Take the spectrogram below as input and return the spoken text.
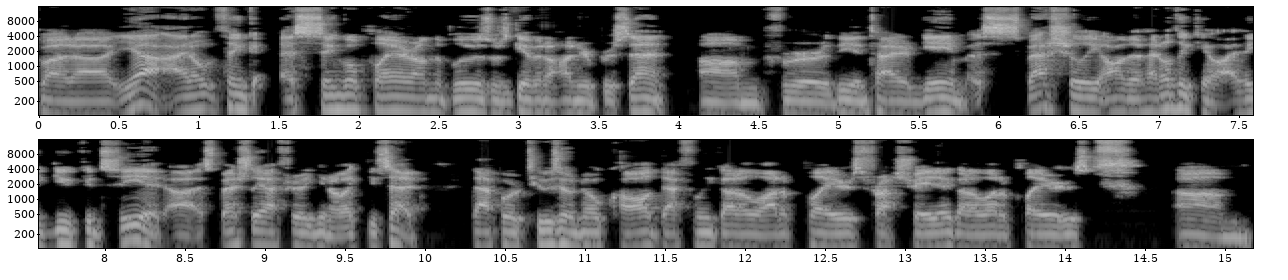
But uh, yeah, I don't think a single player on the Blues was given 100% um, for the entire game, especially on the penalty kill. I think you could see it, uh, especially after, you know, like you said, that Bortuzzo no call definitely got a lot of players frustrated, got a lot of players um,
